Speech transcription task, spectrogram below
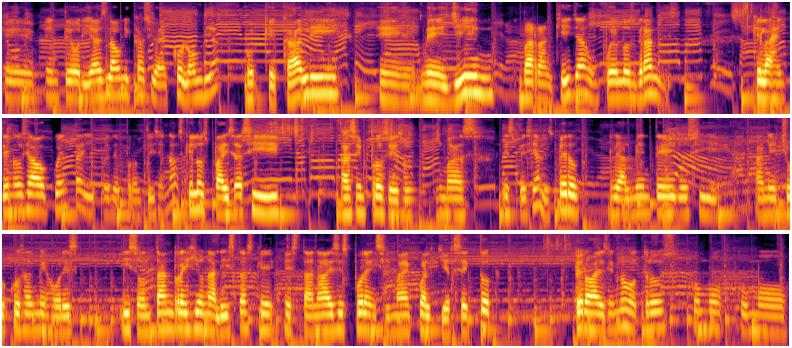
que en teoría es la única ciudad de Colombia, porque Cali, eh, Medellín, Barranquilla son pueblos grandes que la gente no se ha dado cuenta y pues de pronto dicen, no, es que los paisas sí hacen procesos más especiales, pero realmente ellos sí han hecho cosas mejores y son tan regionalistas que están a veces por encima de cualquier sector. Pero a veces nosotros como, como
